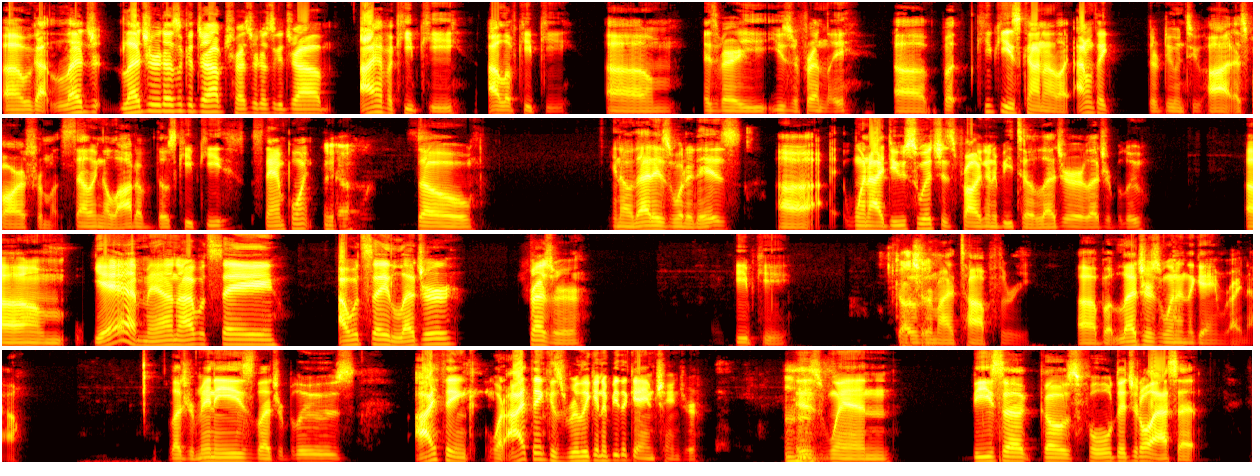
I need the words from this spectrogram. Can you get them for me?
Uh, we got Ledger. Ledger does a good job. Trezor does a good job. I have a Keep Key. I love Keep Key. Um, it's very user friendly. Uh, but Keep Key is kind of like I don't think they're doing too hot as far as from selling a lot of those keep keys standpoint. Yeah. So, you know, that is what it is. Uh, when I do switch, it's probably going to be to Ledger or Ledger Blue. Um, yeah, man, I would say, I would say Ledger, Trezor, Keep Key. Those are my top three. Uh, but Ledger's winning the game right now. Ledger Minis, Ledger Blues. I think what I think is really going to be the game changer Mhm. is when Visa goes full digital asset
